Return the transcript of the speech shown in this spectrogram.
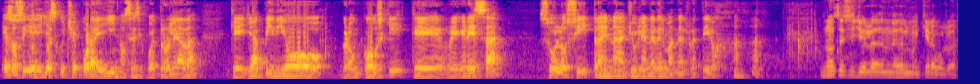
Eso sí, eh, ya escuché por ahí, no sé si fue troleada, que ya pidió Gronkowski que regresa solo si traen a Julian Edelman del retiro. No sé si Julian Edelman quiera volver.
